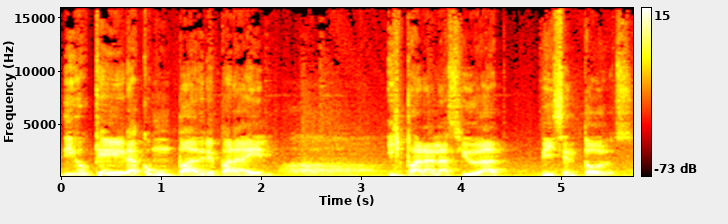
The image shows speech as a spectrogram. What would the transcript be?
dijo que era como un padre para él. Y para la ciudad, dicen todos.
